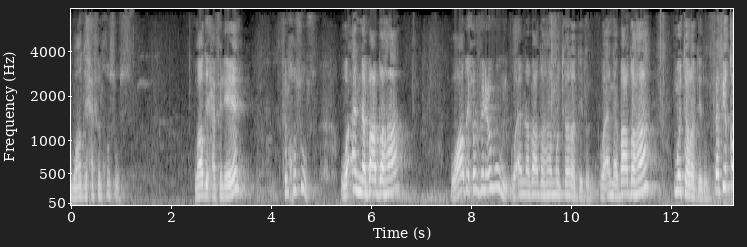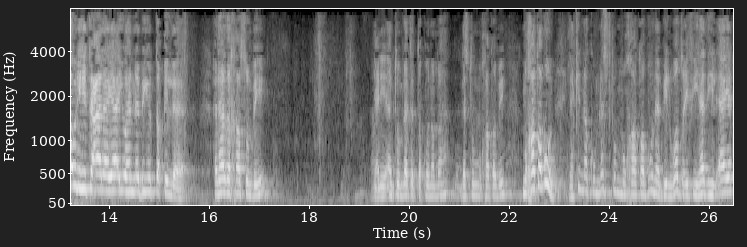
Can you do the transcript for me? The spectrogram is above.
واضحة في الخصوص. واضحة في الإيه؟ في الخصوص. وأن بعضها واضح في العموم وأن بعضها متردد وأن بعضها متردد. ففي قوله تعالى يا أيها النبي اتق الله هل هذا خاص به؟ يعني أنتم لا تتقون الله لستم مخاطبين. مخاطبون لكنكم لستم مخاطبون بالوضع في هذه الآية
